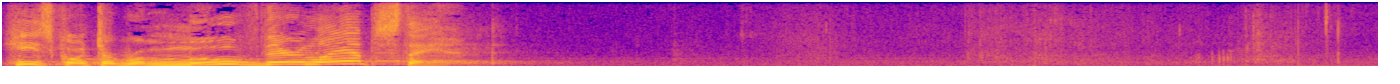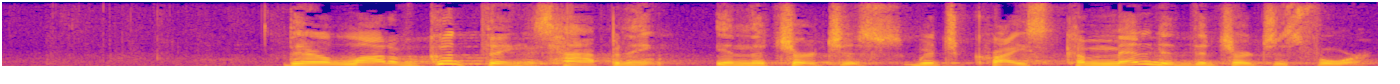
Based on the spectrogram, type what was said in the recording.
he's going to remove their lampstand. There are a lot of good things happening in the churches, which Christ commended the churches for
